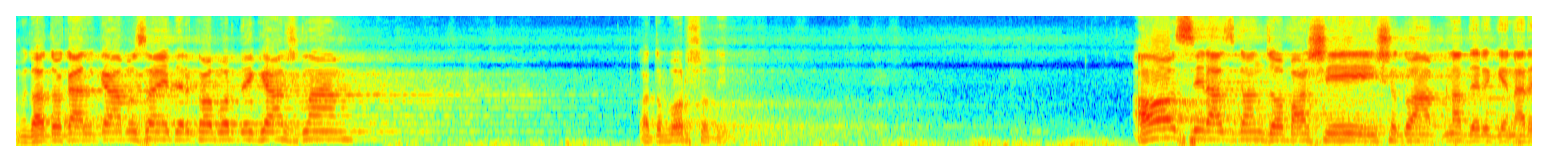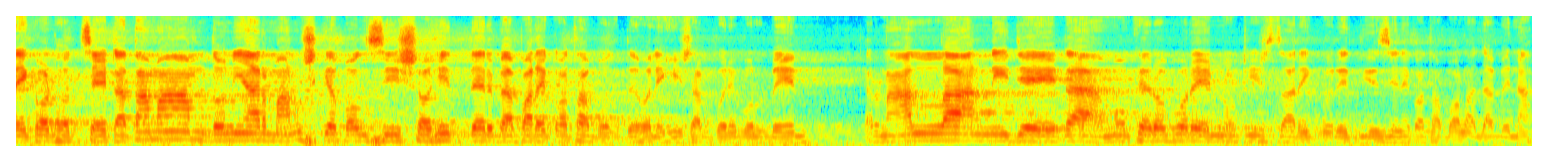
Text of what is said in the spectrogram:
আমি গতকালকে আবু সাইদের খবর দেখে আসলাম। কত বর্ষ দিন। ও সিরাজগঞ্জবাসী, শুধু আপনাদেরকে না রেকর্ড হচ্ছে এটা। তামাম দুনিয়ার মানুষকে বলছি, শহীদদের ব্যাপারে কথা বলতে হলে হিসাব করে বলবেন। কারণ আল্লাহ নিজে এটা মুখের ওপরে নোটিশ জারি করে দিয়েছেন কথা বলা যাবে না।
